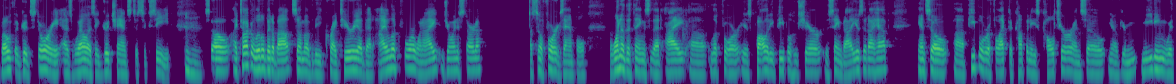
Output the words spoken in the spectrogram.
both a good story as well as a good chance to succeed. Mm-hmm. So, I talk a little bit about some of the criteria that I look for when I join a startup. So, for example, one of the things that I uh, look for is quality people who share the same values that I have. And so uh, people reflect a company's culture. And so, you know, if you're meeting with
